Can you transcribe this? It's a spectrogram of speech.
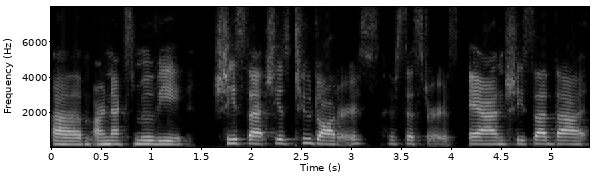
um, our next movie, she said she has two daughters, her sisters, and she said that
